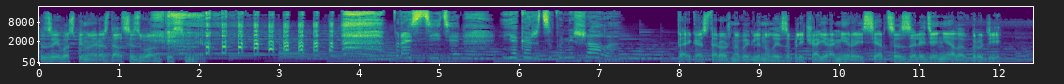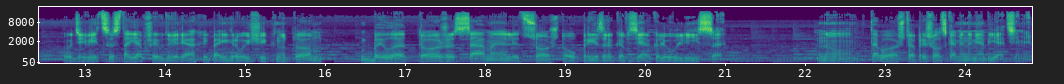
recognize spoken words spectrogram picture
за его спиной раздался звонкий смех. Простите, я, кажется, помешала. Тайка осторожно выглянула из-за плеча Яромира, и сердце заледенело в груди. У девицы, стоявшей в дверях и поигрывающей кнутом, было то же самое лицо, что у призрака в зеркале у Лиса. Ну, того, что пришел с каменными объятиями.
